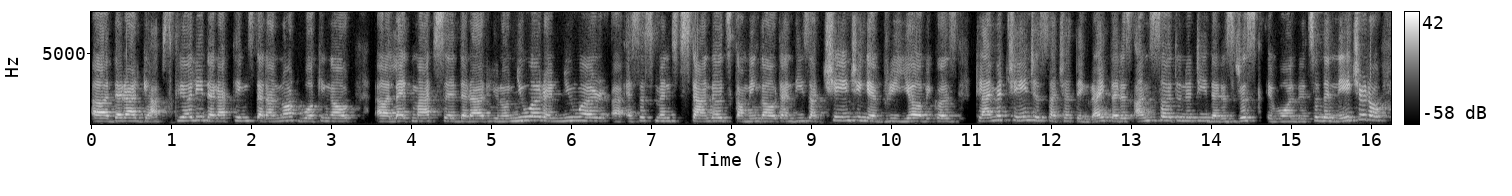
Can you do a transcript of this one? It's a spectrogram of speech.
uh, there are gaps. Clearly there are things that are not working out. Uh, like Matt said, there are, you know, newer and newer uh, assessment standards coming out, and these are changing every year because climate change is such a thing, right? There is uncertainty, there is risk evolved. So the nature of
